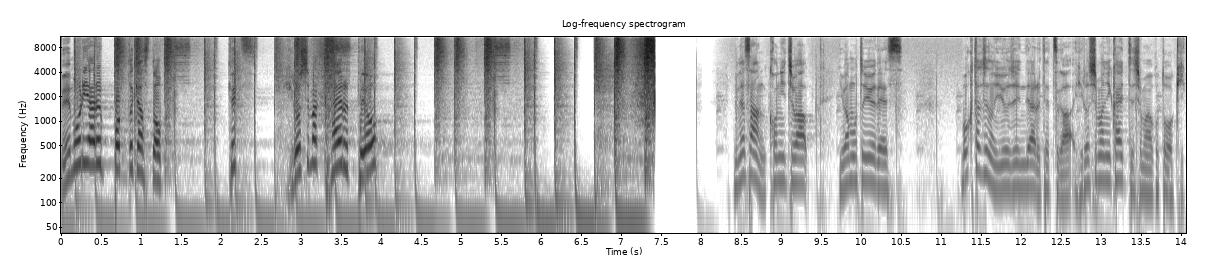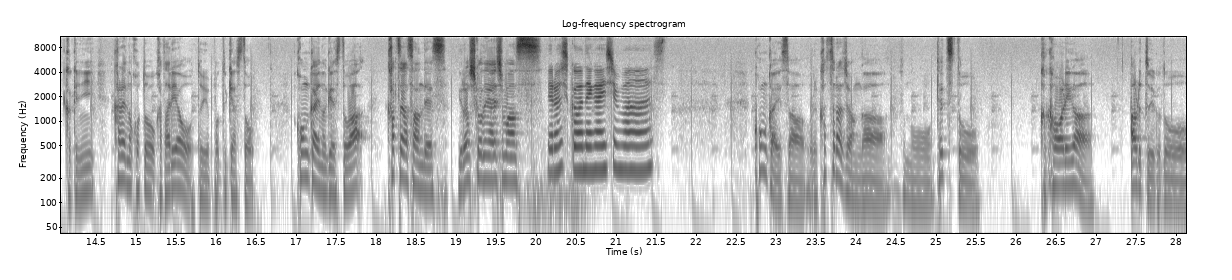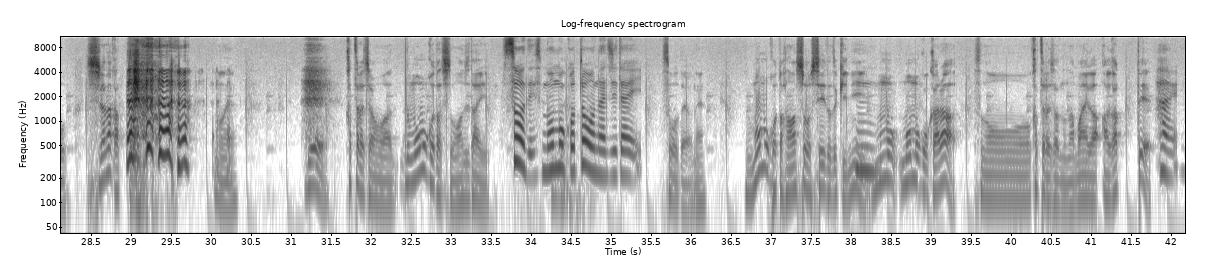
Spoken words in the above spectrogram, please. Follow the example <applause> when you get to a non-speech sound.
メモリアルポッドキャスト。鉄広島帰るってよ。皆さんこんにちは。岩本優です。僕たちの友人である鉄が広島に帰ってしまうことをきっかけに彼のことを語り合おうというポッドキャスト。今回のゲストは桂さんです。よろしくお願いします。よろしくお願いします。今回さ俺桂ちゃんがその鉄と関わりがあるということを知らなかった <laughs> のねで桂ちゃんは桃子たちと同じ代そうです。桃子と同じ代。そうだよね桃子と話をしていた時に、うんもも桃子からその桂ちゃんの名前が上がってはい。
